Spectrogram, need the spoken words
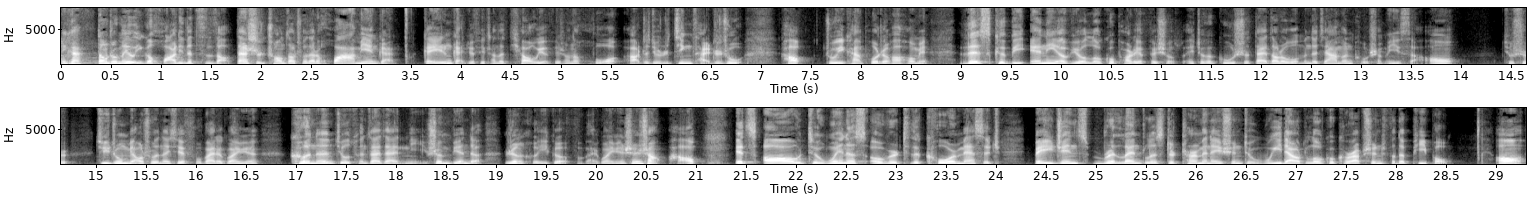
你看，当中没有一个华丽的词藻，但是创造出来的画面感，给人感觉非常的跳跃，非常的活啊，这就是精彩之处。好。注意看破折号后面，This could be any of your local party officials。哎，这个故事带到了我们的家门口，什么意思啊？哦，就是剧中描述的那些腐败的官员，可能就存在在你身边的任何一个腐败官员身上。好，It's all to win us over to the core message: Beijing's relentless determination to weed out local corruption for the people。 哦，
